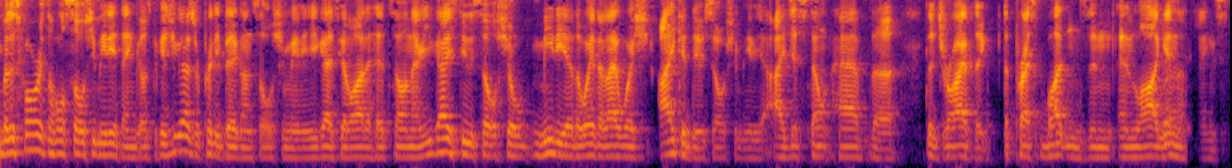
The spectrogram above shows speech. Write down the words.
But as far as the whole social media thing goes, because you guys are pretty big on social media, you guys get a lot of hits on there. You guys do social media the way that I wish I could do social media. I just don't have the the drive to, to press buttons and, and log into things.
